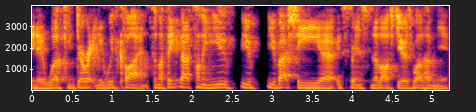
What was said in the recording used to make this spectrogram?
You know, working directly with clients, and I think that's something you've you've you've actually uh, experienced in the last year as well, haven't you?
